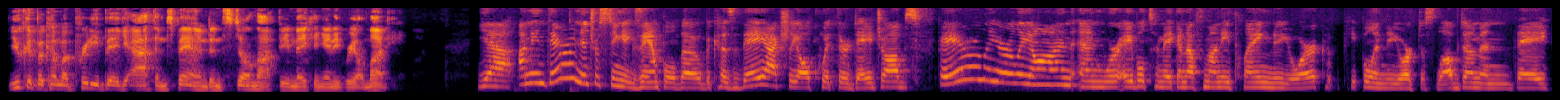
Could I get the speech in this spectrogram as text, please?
you could become a pretty big Athens band and still not be making any real money. Yeah, I mean, they're an interesting example though, because they actually all quit their day jobs fairly early on and were able to make enough money playing New York. People in New York just loved them and they,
